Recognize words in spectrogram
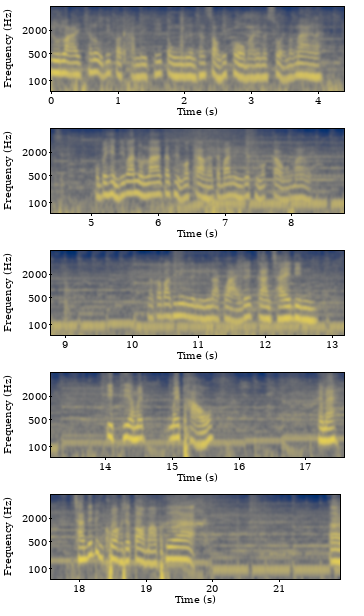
ดูลายฉลุที่เขาทำดีที่ตรงเรือนชั้นสองที่โผล่มานี่มันสวยมากๆนะ ผมไปเห็นที่บ้านนนล่าก็ถือว่าเก่านะ แต่บ้านอย่างนี้ก็ถือว่าเก่ามากๆเลย แล้วก็บ้านที่นี่มันจะมีหลากหลายด้วยการใช้ดิน อิฐที่ยังไม่ไม่เผา เห็นไหมชั้นที่เป็นครัวเขาจะต่อมาเพื่อเอ่อ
